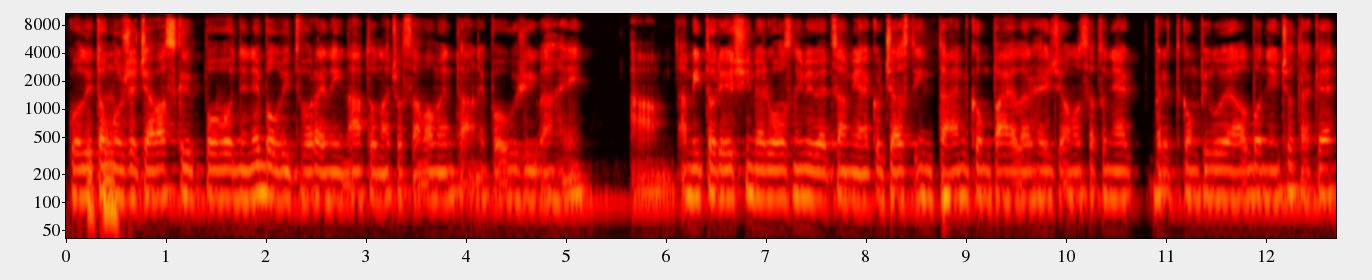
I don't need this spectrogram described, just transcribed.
Kvôli tomu, že JavaScript pôvodne nebol vytvorený na to, na čo sa momentálne používa, hej. A, a my to riešime rôznymi vecami ako just-in-time compiler, hej, že ono sa to nejak predkompiluje alebo niečo také.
